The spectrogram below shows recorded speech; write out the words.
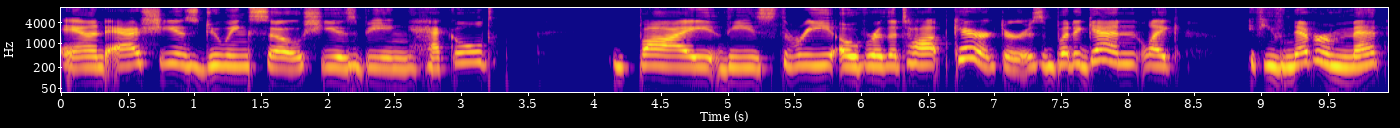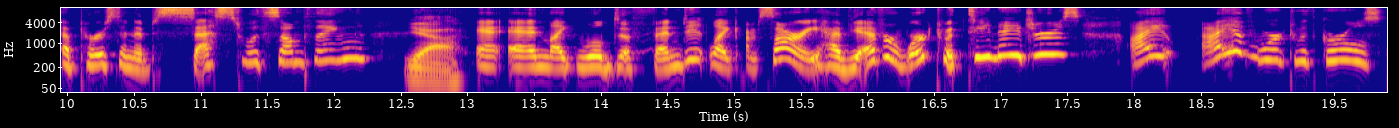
and as she is doing so, she is being heckled by these three over the top characters. But again, like, if you've never met a person obsessed with something Yeah. and, and like will defend it, like I'm sorry, have you ever worked with teenagers? I I have worked with girls.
